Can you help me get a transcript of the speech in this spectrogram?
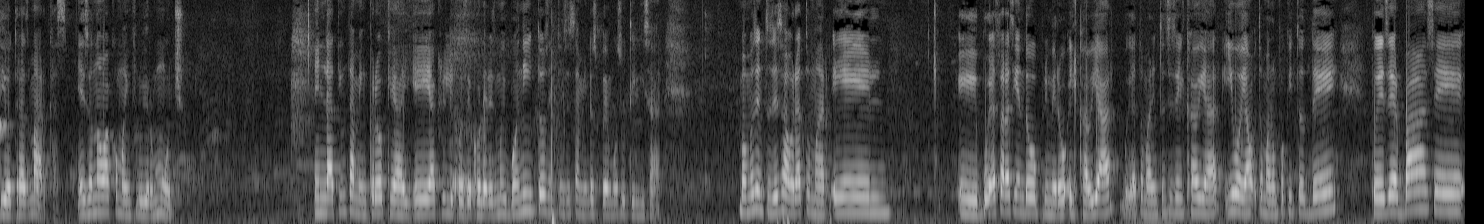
de otras marcas, eso no va como a influir mucho. En Latin también creo que hay eh, acrílicos de colores muy bonitos, entonces también los podemos utilizar. Vamos entonces ahora a tomar el... Eh, voy a estar haciendo primero el caviar, voy a tomar entonces el caviar y voy a tomar un poquito de, puede ser base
